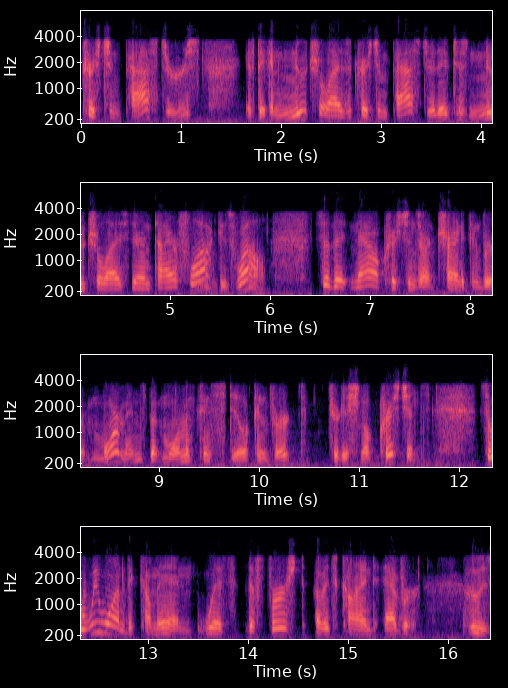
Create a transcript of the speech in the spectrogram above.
Christian pastors. If they can neutralize a Christian pastor, they've just neutralized their entire flock as well. So that now Christians aren't trying to convert Mormons, but Mormons can still convert traditional Christians. So we wanted to come in with the first of its kind ever, whose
